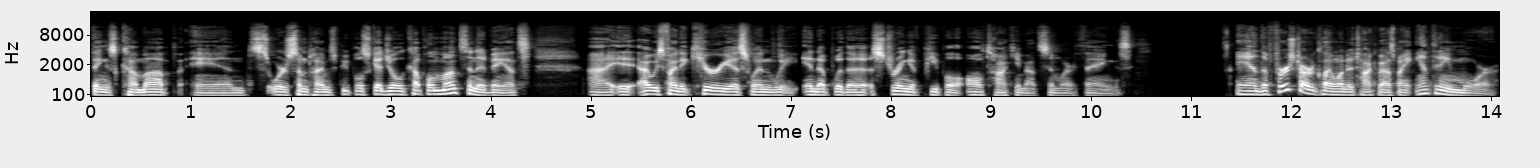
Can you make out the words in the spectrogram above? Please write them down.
Things come up, and or sometimes people schedule a couple of months in advance. Uh, it, I always find it curious when we end up with a, a string of people all talking about similar things. And the first article I wanted to talk about is by Anthony Moore,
